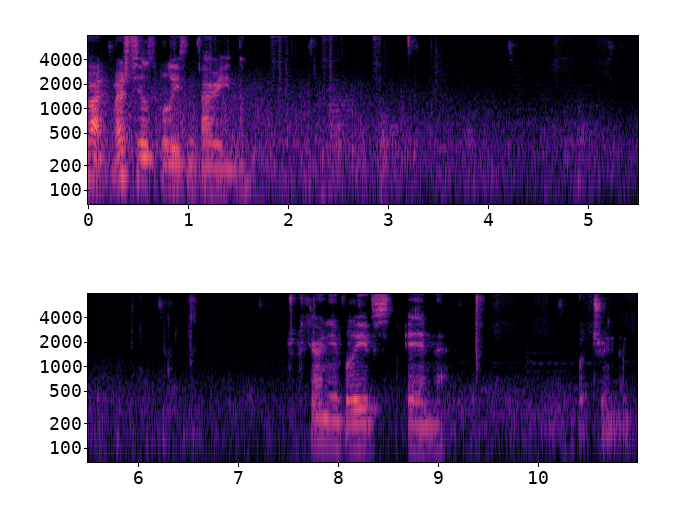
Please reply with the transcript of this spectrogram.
Right, Redfield's believe in burying them. Draconia believes in butchering them.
